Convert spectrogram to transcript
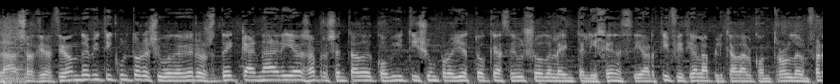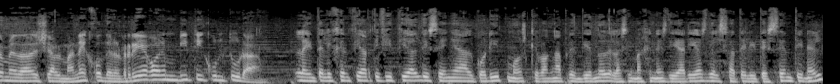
La Asociación de Viticultores y Bodegueros de Canarias ha presentado Ecovitis, un proyecto que hace uso de la inteligencia artificial aplicada al control de enfermedades y al manejo del riego en viticultura. La inteligencia artificial diseña algoritmos que van aprendiendo de las imágenes diarias del satélite Sentinel,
